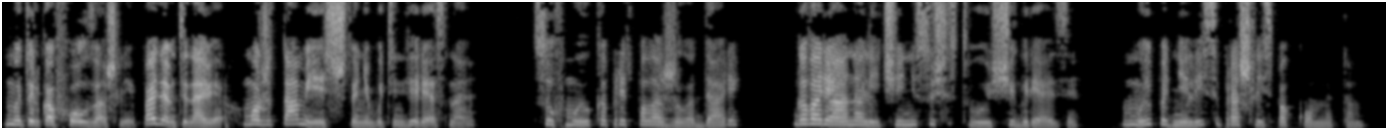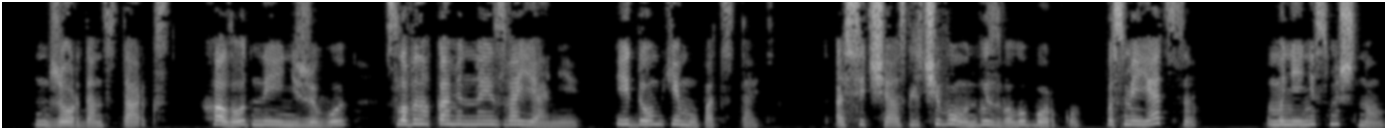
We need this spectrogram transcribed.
«Мы только в холл зашли. Пойдемте наверх. Может, там есть что-нибудь интересное?» С ухмылкой предположила Дарья, говоря о наличии несуществующей грязи. Мы поднялись и прошлись по комнатам. Джордан Старкс, холодный и неживой, словно каменное изваяние, и дом ему подстать. А сейчас для чего он вызвал уборку? Посмеяться? Мне не смешно.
